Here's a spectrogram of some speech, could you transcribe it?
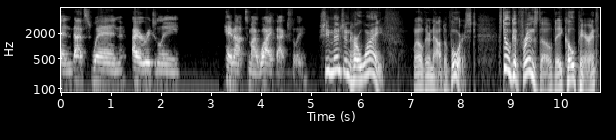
And that's when I originally came out to my wife, actually. She mentioned her wife. Well, they're now divorced. Still good friends, though. They co parent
